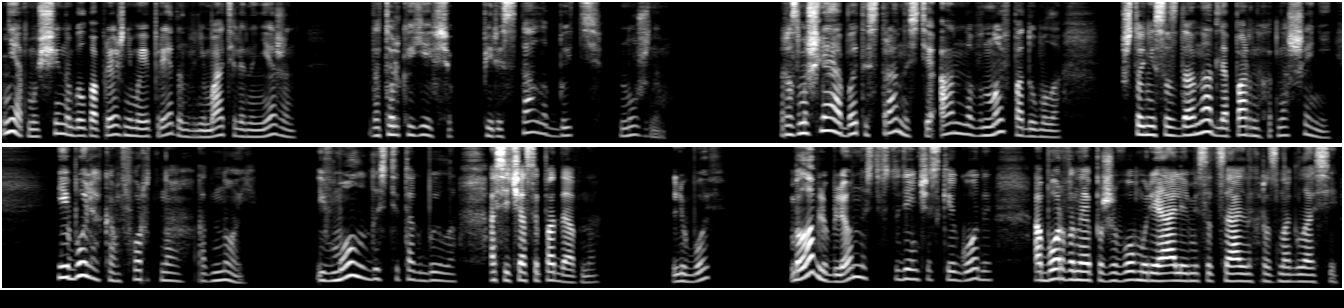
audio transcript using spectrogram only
Нет, мужчина был по-прежнему ей предан, внимателен и нежен, да только ей все перестало быть нужным. Размышляя об этой странности, Анна вновь подумала, что не создана для парных отношений — Ей более комфортно одной. И в молодости так было, а сейчас и подавно. Любовь? Была влюбленность в студенческие годы, оборванная по-живому реалиями социальных разногласий,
